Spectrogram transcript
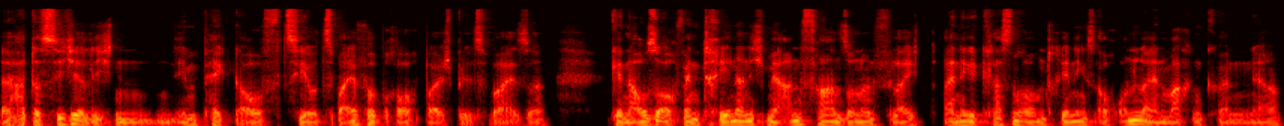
äh, hat das sicherlich einen Impact auf CO2-Verbrauch beispielsweise. Genauso auch wenn Trainer nicht mehr anfahren, sondern vielleicht einige Klassenraumtrainings auch online machen können, ja.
